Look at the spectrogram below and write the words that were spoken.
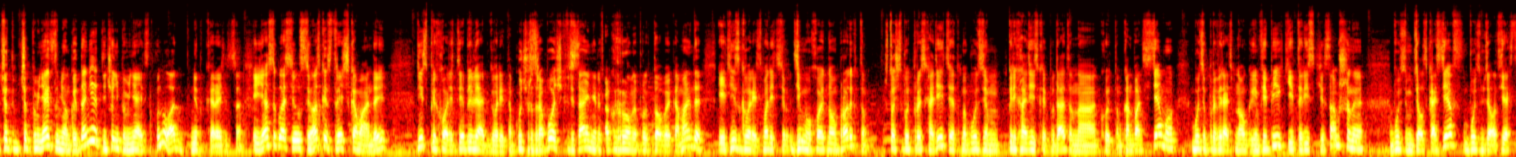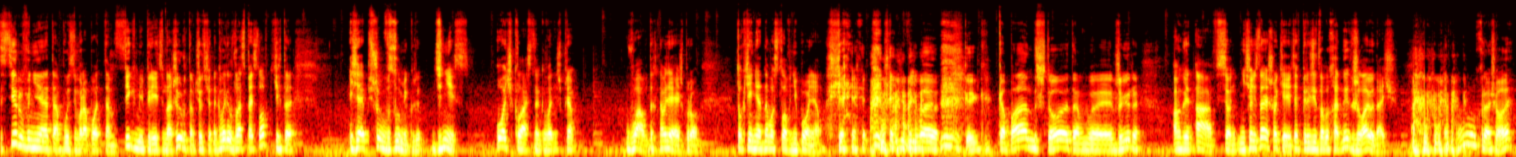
что-то, что поменяется для меня? Он говорит, да нет, ничего не поменяется. ну ладно, мне такая разница. И я согласился, у нас какая встреча с командой. Денис приходит и объявляет, говорит, там куча разработчиков, дизайнеров, огромная продуктовая команда. И Денис говорит, смотрите, Дима выходит новым продуктом, что сейчас будет происходить, это мы будем переходить как бы, да, там на какую-то там канбан-систему, будем проверять много MVP, какие-то риски самшины, будем делать каздев, будем делать VX-тестирование, там будем работать там в фигме, переедем на жиру, там что-то, что-то. Говорил 25 слов каких-то. И я пишу в зуме, говорю, Денис, очень классно говоришь, прям вау, вдохновляешь, бро. Только я ни одного слова не понял. Я не понимаю, кабан, что там, э, жир. Он говорит, а, все, ничего не знаешь, окей, у тебя впереди два выходных, желаю удачи. Ну, хорошо.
